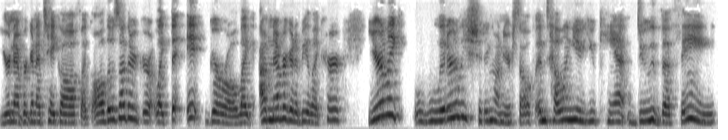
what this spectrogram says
you're never going to take off like all those other girl like the it girl like I'm never going to be like her you're like literally shitting on yourself and telling you you can't do the thing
